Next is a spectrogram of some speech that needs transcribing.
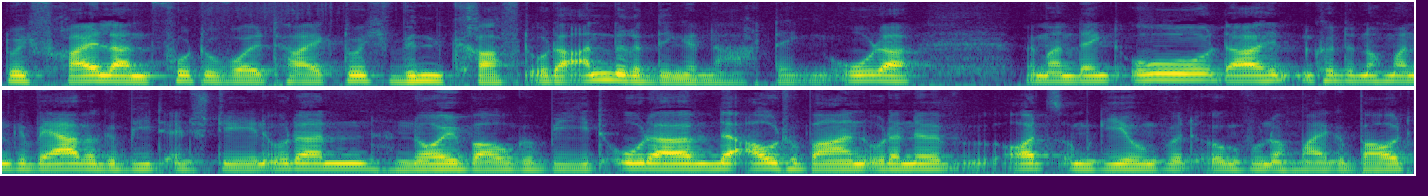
durch Freiland, Photovoltaik, durch Windkraft oder andere Dinge nachdenken. Oder wenn man denkt, oh, da hinten könnte nochmal ein Gewerbegebiet entstehen oder ein Neubaugebiet oder eine Autobahn oder eine Ortsumgehung wird irgendwo nochmal gebaut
